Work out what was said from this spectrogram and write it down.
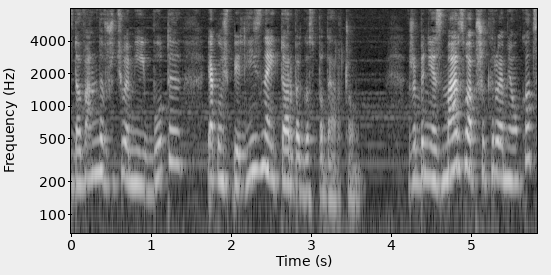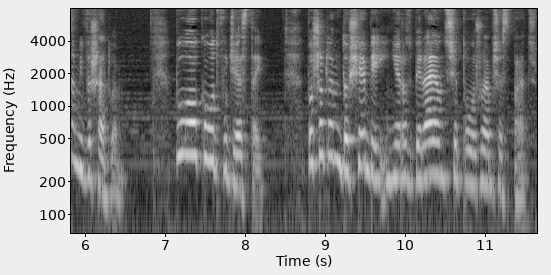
Do wanny wrzuciłem jej buty, jakąś bieliznę i torbę gospodarczą. Żeby nie zmarzła, przykryłem ją kocem i wyszedłem. Było około dwudziestej. Poszedłem do siebie i nie rozbierając się położyłem się spać.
